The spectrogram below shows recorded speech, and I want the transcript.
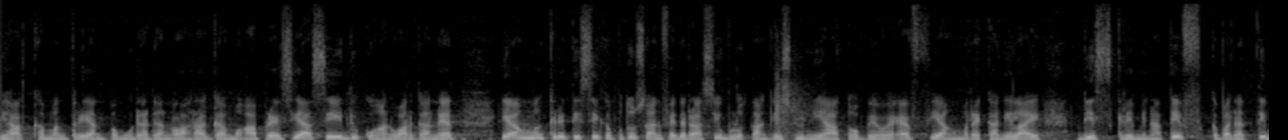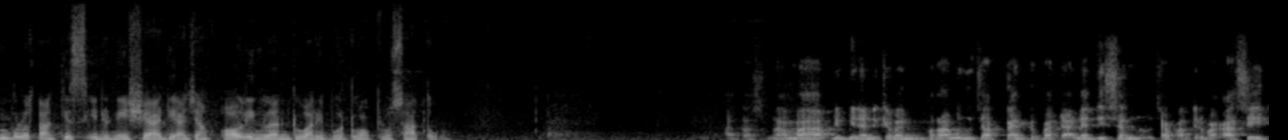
Pihak Kementerian Pemuda dan Olahraga mengapresiasi dukungan warganet yang mengkritisi keputusan Federasi Bulu Tangkis Dunia atau BWF yang mereka nilai diskriminatif kepada tim bulu tangkis Indonesia di ajang All England 2021 atas nama pimpinan di Kemenpora mengucapkan kepada netizen ucapan terima kasih.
